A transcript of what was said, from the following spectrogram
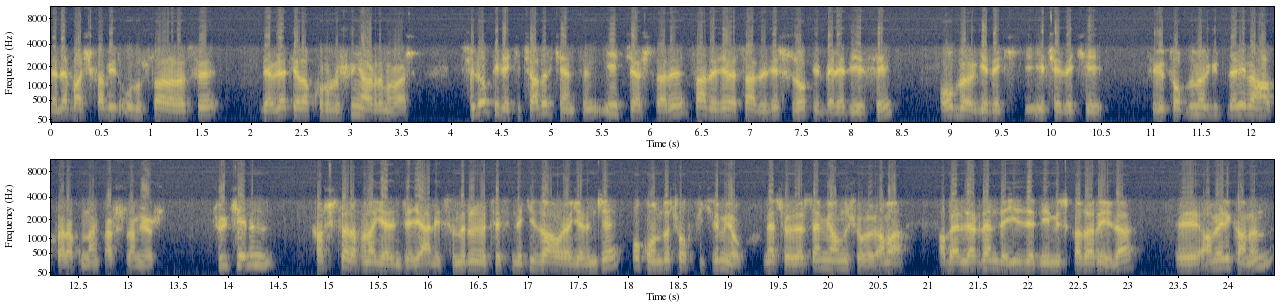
ne de başka bir uluslararası devlet ya da kuruluşun yardımı var. Silopi'deki çadır kentin ihtiyaçları sadece ve sadece Silopi Belediyesi, o bölgedeki ilçedeki sivil toplum örgütleri ve halk tarafından karşılanıyor. Türkiye'nin karşı tarafına gelince yani sınırın ötesindeki Zaho'ya gelince o konuda çok fikrim yok. Ne söylersem yanlış olur ama haberlerden de izlediğimiz kadarıyla e, Amerika'nın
